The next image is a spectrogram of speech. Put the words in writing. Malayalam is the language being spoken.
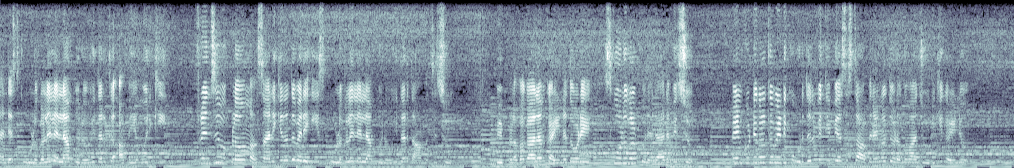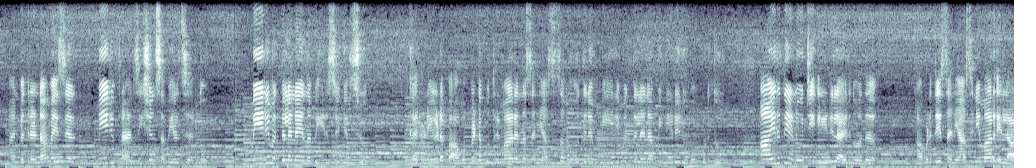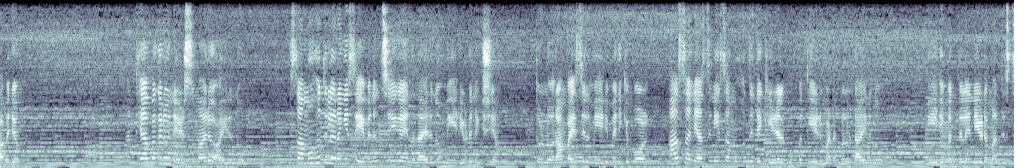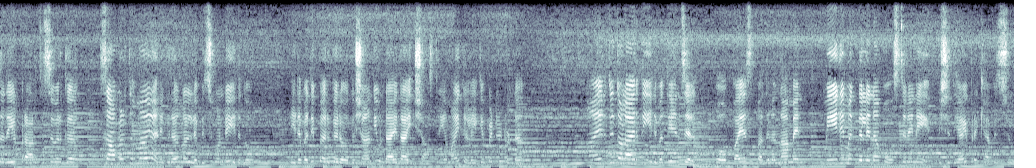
തന്റെ സ്കൂളുകളിലെല്ലാം പുരോഹിതർക്ക് അഭയമൊരുക്കി. ഫ്രഞ്ച് വിപ്ലവം അവസാനിക്കുന്നത് വരെ ഈ സ്കൂളുകളിലെല്ലാം പുരോഹിതർ താമസിച്ചു. വിപ്ലവകാലം കഴിഞ്ഞതോടെ സ്കൂളുകൾ പുനരാരംഭിച്ചു. പെൺകുട്ടികൾക്ക് വേണ്ടി കൂടുതൽ വിദ്യാഭ്യാസ സ്ഥാപനങ്ങൾ തുടങ്ങുവാൻ ജോലിക്ക് കഴിഞ്ഞു. അൻപത്തിരണ്ടാം വയസ്സിൽ മേരി ഫ്രാൻസിഷ്യൻ സഭയിൽ ചേർന്നു. മേരി മഗ്ദലന എന്ന പേര് സ്വീകരിച്ചു. കരുണയുടെ പാവപ്പെട്ട പുത്രിമാർ എന്ന സന്യാസ സമൂഹത്തിന് മേരി മഗ്ദലന പിന്നീട് രൂപം കൊടുത്തു. ആയിരത്തി എണ്ണൂറ്റി ഏഴിലായിരുന്നു അത്. അവിടുത്തെ സന്യാസിനിമാർ എല്ലാവരും അധ്യാപകരോ നഴ്സുമാരോ ആയിരുന്നു. സമൂഹത്തിലിറങ്ങി സേവനം ചെയ്യുക എന്നതായിരുന്നു മേരിയുടെ ലക്ഷ്യം. തൊണ്ണൂറാം വയസ്സിൽ മേരി മരിക്കുമ്പോൾ ആ സന്യാസിനി സമൂഹത്തിന്റെ കീഴിൽ മുപ്പത്തിയേഴ് മഠങ്ങളുണ്ടായിരുന്നു. മേരി മഗ്ദലനയുടെ മധ്യസ്ഥതയിൽ പ്രാർത്ഥിച്ചവർക്ക് സമൃദ്ധമായ അനുഗ്രഹങ്ങൾ ലഭിച്ചുകൊണ്ടേയിരുന്നു. നിരവധി പേർക്ക് രോഗശാന്തി ഉണ്ടായതായി ശാസ്ത്രീയമായി തെളിയിക്കപ്പെട്ടിട്ടുണ്ട്. ആയിരത്തി തൊള്ളായിരത്തി ഇരുപത്തിയഞ്ചിൽ പോപ്പയസ് പതിനൊന്നാമൻ മേരി മഗ്ദലന പോസ്റ്റലിനെ വിശുദ്ധിയായി പ്രഖ്യാപിച്ചു.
